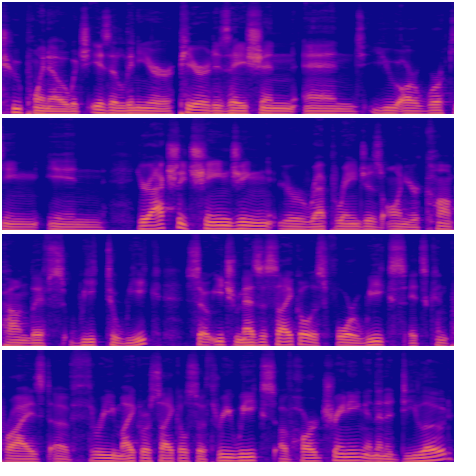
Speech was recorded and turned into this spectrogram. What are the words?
2.0, which is a linear periodization, and you are working in, you're actually changing your rep ranges on your compound lifts week to week. So, each mesocycle is four weeks. It's comprised of three microcycles. So, three weeks of hard training and then a deload.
